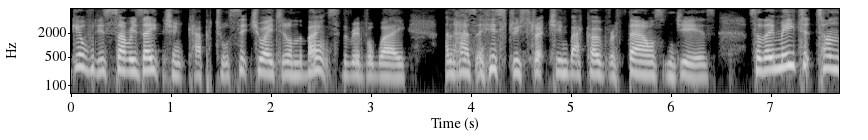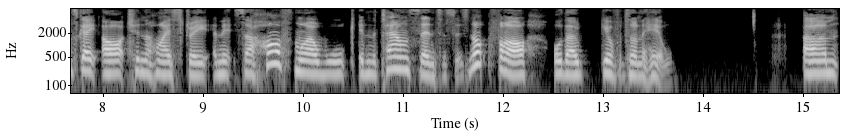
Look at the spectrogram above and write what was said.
Guildford is Surrey's ancient capital, situated on the banks of the River Wey, and has a history stretching back over a thousand years. So they meet at Tunsgate Arch in the High Street, and it's a half mile walk in the town centre. So it's not far, although Guildford's on a hill. Um,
